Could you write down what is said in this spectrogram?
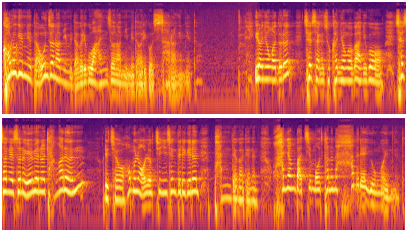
거룩입니다. 온전함입니다. 그리고 완전함입니다. 그리고 사랑입니다. 이런 용어들은 세상에 속한 용어가 아니고 세상에서는 외면을 당하는 그렇죠. 허물 얼룩진 인생들에게는 반대가 되는 환영받지 못하는 하늘의 용어입니다.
